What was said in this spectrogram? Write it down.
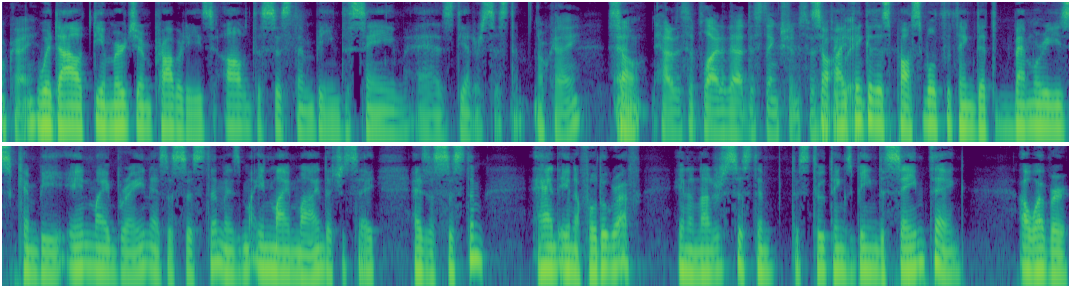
Okay. without the emergent properties of the system being the same as the other system. Okay. So- And how does this apply to that distinction So? I think it is possible to think that memories can be in my brain as a system, as my, in my mind, I should say, as a system, and in a photograph in another system. There's two things being the same thing. However,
